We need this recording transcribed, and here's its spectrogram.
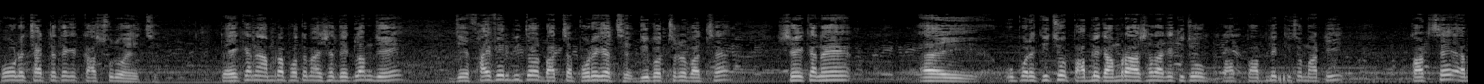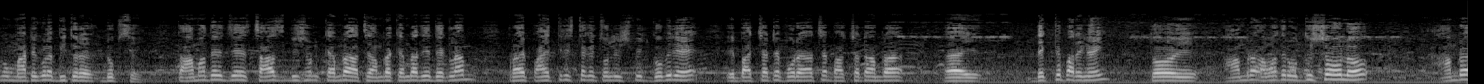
পৌনে চারটে থেকে কাজ শুরু হয়েছে। তো এখানে আমরা প্রথমে এসে দেখলাম যে যে ফাইভের ভিতর বাচ্চা পড়ে গেছে, দুই বছরের বাচ্চা। সেখানে, এই, উপরে কিছু পাবলিক আমরা আসার আগে কিছু পাবলিক কিছু মাটি কাটছে এবং মাটিগুলো ভিতরে ঢুকছে। তা আমাদের যে চার্জ ভিশন ক্যামেরা আছে, আমরা ক্যামেরা দিয়ে দেখলাম, প্রায় পঁয়ত্রিশ থেকে চল্লিশ ফিট গভীরে এই বাচ্চাটা পড়ে আছে। বাচ্চাটা আমরা দেখতে পারি নাই। তো আমরা, আমাদের উদ্দেশ্য হলো, আমরা,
